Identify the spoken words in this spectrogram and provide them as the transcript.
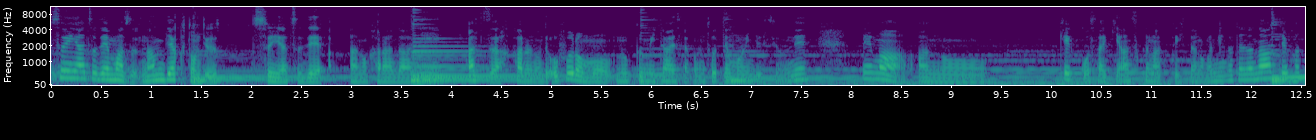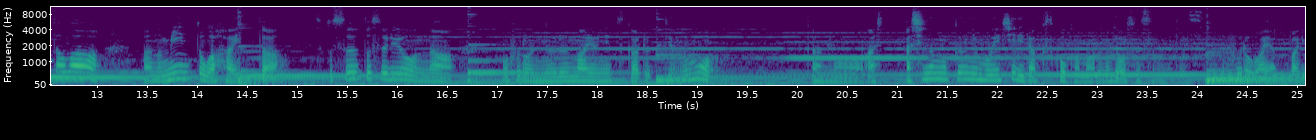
水圧でまず何百トンという水圧であの体に圧がかかるのでお風呂もむくみ対策にとてもいいんですよね。でまああの結構最近暑くなってきたのが苦手だなっていう方はあのミントが入ったちょっとスーッとするようなお風呂にぬるま湯に浸かるっていうのもあの足のむくみもいいしリラックス効果もあるのでおすすめです。お風呂はやっぱり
